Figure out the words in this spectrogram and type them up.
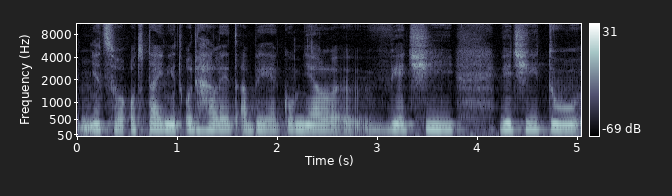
něco odtajnit, odhalit, aby jako měl větší, větší tu,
